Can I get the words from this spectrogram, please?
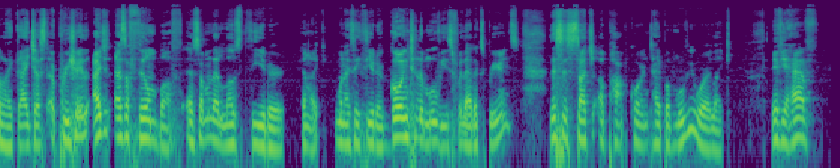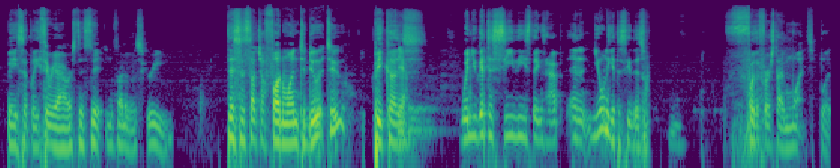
Like I just appreciate it. I just as a film buff, as someone that loves theater, and like when I say theater, going to the movies for that experience, this is such a popcorn type of movie where like if you have basically three hours to sit in front of a screen, this is such a fun one to do it to because when you get to see these things happen, and you only get to see this for the first time once, but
